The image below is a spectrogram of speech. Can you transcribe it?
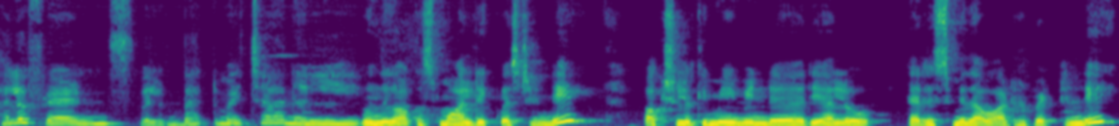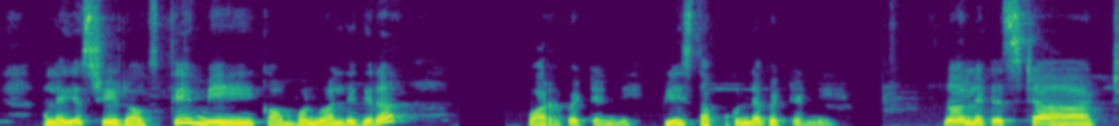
Hello friends welcome back to my channel ముందుగా ఒక స్మాల్ రిక్వెస్ట్ అండి. పక్షులకి మీ విండో ఏరియాలో టెర్రస్ మీద వాటర్ పెట్టండి. అలాగే స్ట్రే డాగ్స్కి మీ కాంపౌండ్ వాళ్ళ దగ్గర వాటర్ పెట్టండి. ప్లీజ్ తప్పకుండా పెట్టండి. నా లెటర్ స్టార్ట్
